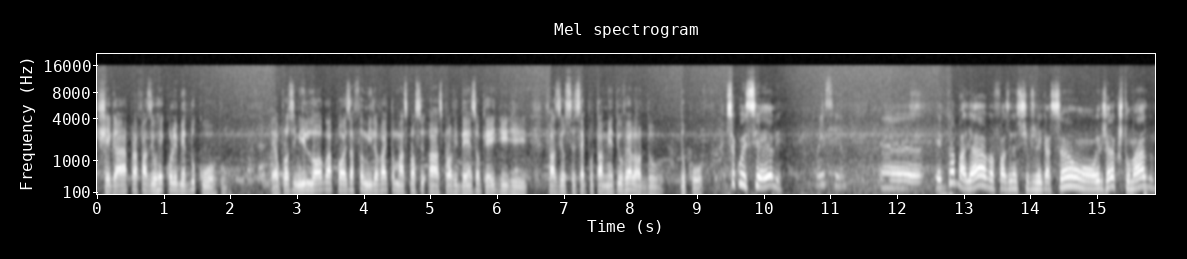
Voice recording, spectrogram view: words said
chegar para fazer o recolhimento do corpo é o próximo e logo após a família vai tomar as providências, ok, de, de fazer o sepultamento e o velório do, do corpo. Você conhecia ele? Conhecia. É, ele trabalhava fazendo esse tipo de ligação? Ele já era acostumado?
